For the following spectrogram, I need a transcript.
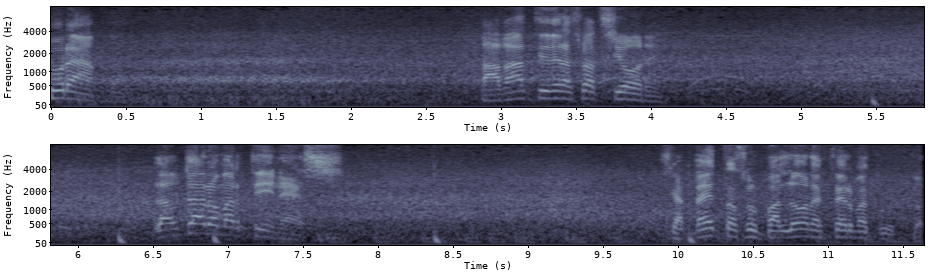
Turam. Va avanti nella sua azione. Lautaro Martinez. Si avventa sul pallone e ferma tutto.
